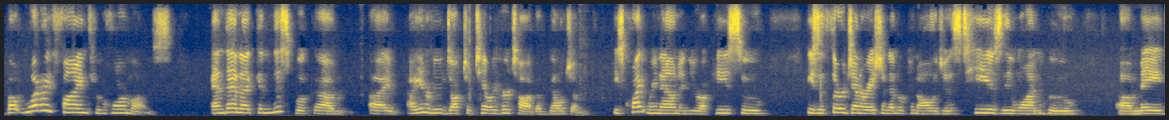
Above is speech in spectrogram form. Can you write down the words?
But what I find through hormones and then like in this book, um, I, I interviewed Dr. Thierry Hertoghe of Belgium. He's quite renowned in Europe. He's who he's a third generation endocrinologist. He is the one who uh, made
